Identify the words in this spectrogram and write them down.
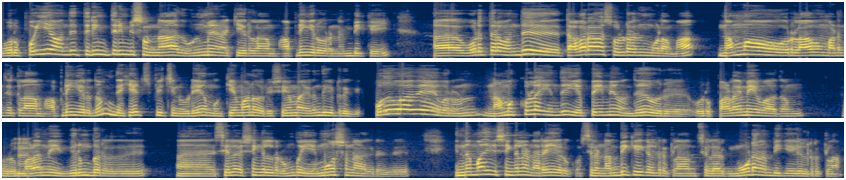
ஒரு பொய்யை வந்து திரும்பி திரும்பி சொன்னா அது உண்மை ஆக்கிடலாம் அப்படிங்கிற ஒரு நம்பிக்கை. ஒருத்தரை வந்து தவறா சொல்றதன் மூலமா நம்ம ஒரு லாபம் அடைஞ்சுக்கலாம் அப்படிங்கிறதும் இந்த ஹேட் ஸ்பீச்சினுடைய முக்கியமான ஒரு விஷயமா இருந்துகிட்டு இருக்கு பொதுவாகவே வரும் நமக்குள்ள வந்து எப்பயுமே வந்து ஒரு ஒரு பழமைவாதம் ஒரு. பழமை விரும்புறது ஆஹ் சில விஷயங்கள் ரொம்ப எமோஷன் ஆகுறது. இந்த மாதிரி விஷயங்கள்லாம் நிறைய இருக்கும். சில நம்பிக்கைகள் இருக்கலாம் சிலருக்கு மூட நம்பிக்கைகள் இருக்கலாம்.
